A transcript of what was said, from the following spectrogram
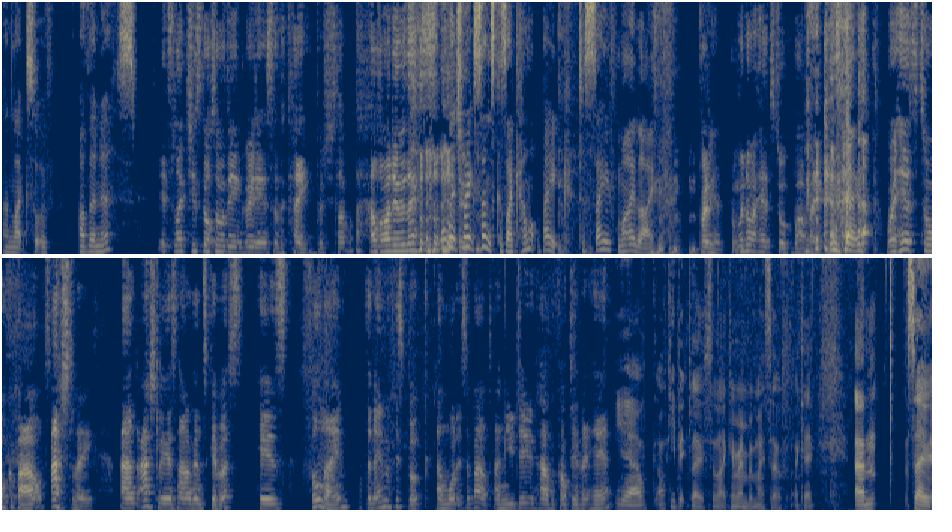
and like sort of otherness, It's like she's got all the ingredients of the cake, but she's like, what the hell do I do with this? which makes sense because I cannot bake to save my life. Brilliant. But we're not here to talk about baking. Okay. we're here to talk about Ashley. And Ashley is now going to give us his full name, the name of his book, and what it's about. And you do have a copy of it here. yeah, I'll, I'll keep it close so that I can remember myself. Okay. Um, so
